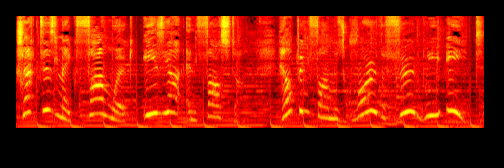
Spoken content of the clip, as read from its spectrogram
Tractors make farm work easier and faster, helping farmers grow the food we eat.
